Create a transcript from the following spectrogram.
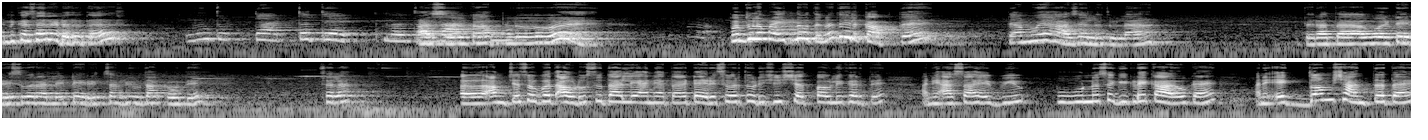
आणि कसा रडत होतास? असं कापलं होय. पण तुला माहीत नव्हतं ना ते कापतंय? त्यामुळे हा झालं तुला. तर आता वर टेरेसवर आले टेरेसचा व्ह्यू दाखवते. चला. आमच्यासोबत आवडू सुद्धा आले आणि आता टेरेसवर थोडीशी शतपावली करते. आणि असा आहे व्ह्यू पूर्ण सगळीकडे काळोख आहे. आणि एकदम शांतता आहे.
